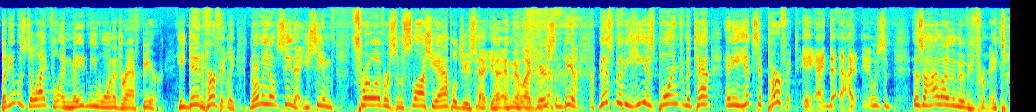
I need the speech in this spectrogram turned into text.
but it was delightful and made me want to draft beer. He did it perfectly. Normally, you don't see that. You see him throw over some sloshy apple juice at you, and they're like, "Here's some beer." This movie, he is pouring from the tap, and he hits it perfect. It, I- I- it was a, it was a highlight of the movie for me.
